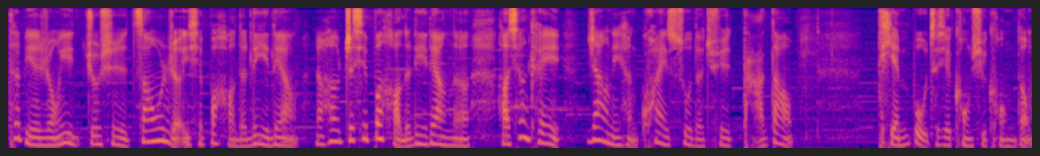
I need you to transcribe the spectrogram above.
特别容易就是招惹一些不好的力量。然后这些不好的力量呢，好像可以让你很快速的去达到填补这些空虚空洞。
